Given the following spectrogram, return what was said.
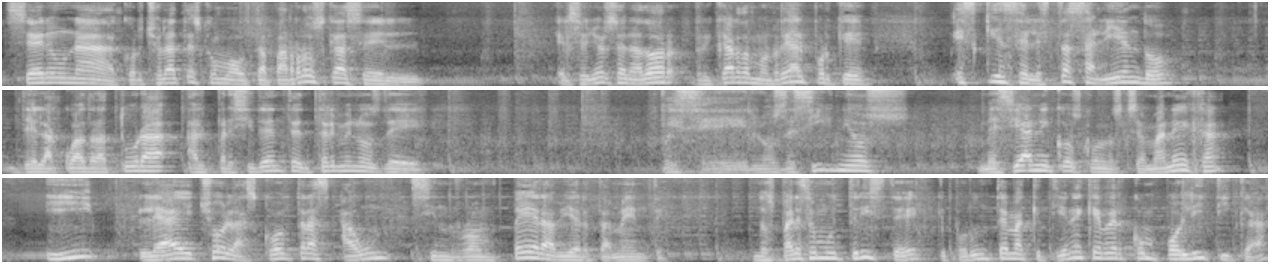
ser una corcholata es como taparroscas el, el señor senador Ricardo Monreal, porque es quien se le está saliendo de la cuadratura al presidente en términos de pues, eh, los designios mesiánicos con los que se maneja y le ha hecho las contras aún sin romper abiertamente. Nos parece muy triste que por un tema que tiene que ver con política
